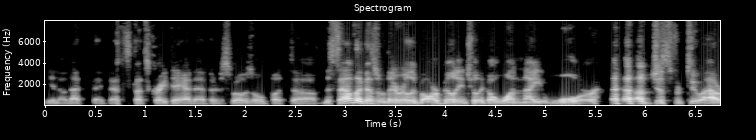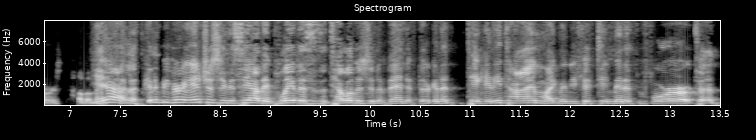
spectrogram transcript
you know, that, that that's that's great. They had that at their disposal, but uh, this sounds like this they really are building to like a one night war of just for two hours of a match. Yeah, that's going to be very interesting to see how they play this as a television event. If they're going to take any time, like maybe 15 minutes before, to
